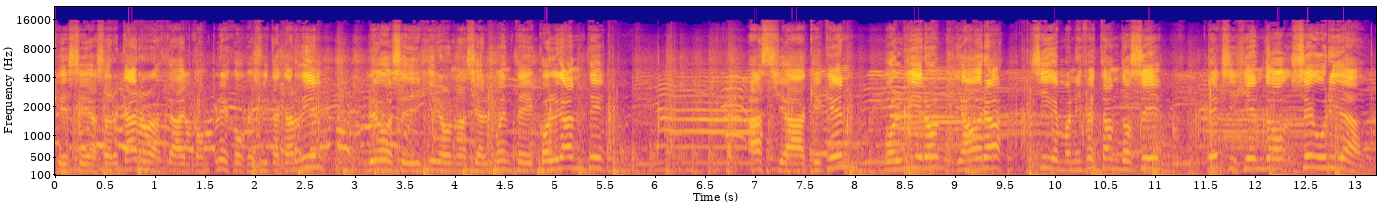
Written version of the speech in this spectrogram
que se acercaron hasta el complejo jesuita Gardiel, luego se dirigieron hacia el puente colgante, hacia Quequén, volvieron y ahora siguen manifestándose exigiendo seguridad.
